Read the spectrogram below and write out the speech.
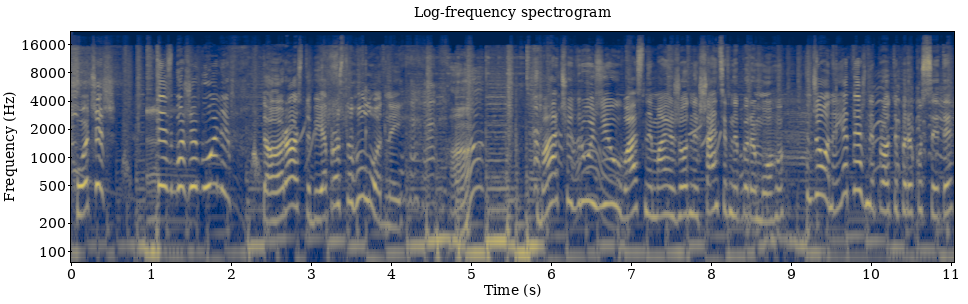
Хочеш? Ти збожеволів? Та гаразд тобі, я просто голодний. Бачу, друзі, у вас немає жодних шансів на перемогу. Джоне, я теж не проти перекусити.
